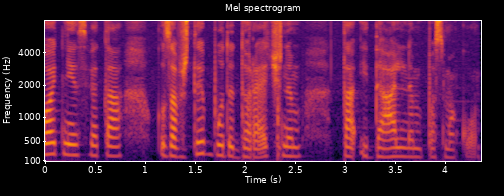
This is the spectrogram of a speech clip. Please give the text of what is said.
великодні свята, завжди буде доречним та ідеальним по смаку.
